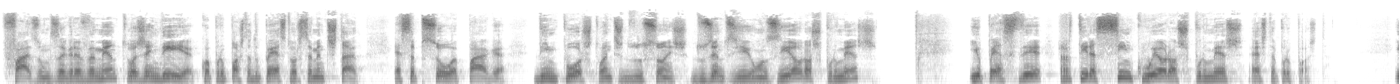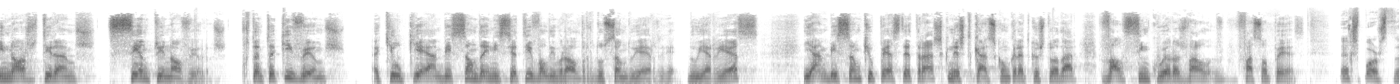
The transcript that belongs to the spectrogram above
faz um desagravamento. Hoje em dia, com a proposta do PS do Orçamento de Estado, essa pessoa paga de imposto antes de deduções 211 euros por mês e o PSD retira 5 euros por mês esta proposta. E nós retiramos 109 euros. Portanto, aqui vemos aquilo que é a ambição da iniciativa liberal de redução do, IR, do IRS e a ambição que o PSD traz, que neste caso concreto que eu estou a dar, vale 5 euros vale, face ao PS. Em resposta,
